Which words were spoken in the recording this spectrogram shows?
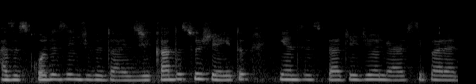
as escolhas individuais de cada sujeito e a necessidade de olhar-se para a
